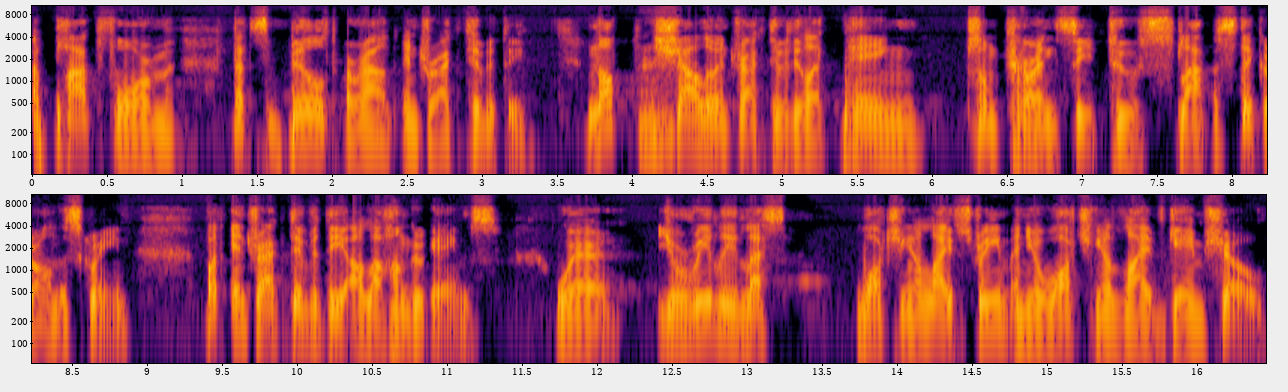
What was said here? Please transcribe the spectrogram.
a platform that's built around interactivity, not mm-hmm. shallow interactivity like paying some currency to slap a sticker on the screen, but interactivity a la Hunger Games, where you're really less watching a live stream and you're watching a live game show.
